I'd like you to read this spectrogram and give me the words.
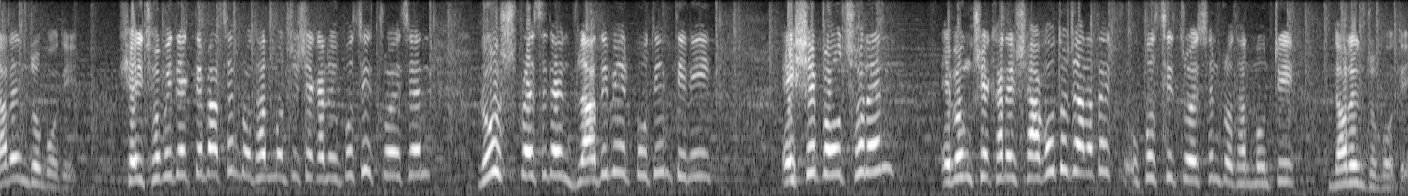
নরেন্দ্র মোদী। সেই ছবি দেখতে পাচ্ছেন প্রধানমন্ত্রী, সেখানে উপস্থিত রয়েছেন রুশ প্রেসিডেন্ট ভ্লাদিমির পুতিন। তিনি এসে পৌঁছলেন এবং সেখানে স্বাগত জানাতে উপস্থিত রয়েছেন প্রধানমন্ত্রী নরেন্দ্র মোদী।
